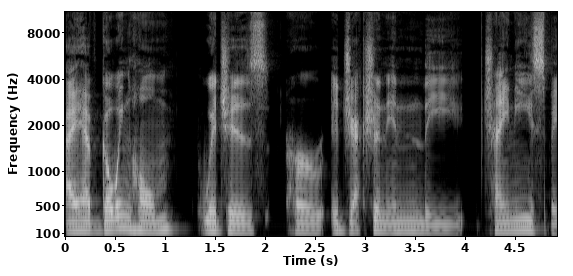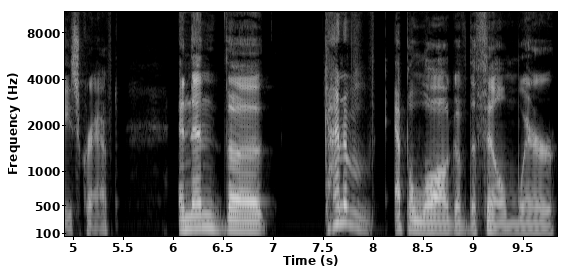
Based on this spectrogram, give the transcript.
I have Going Home, which is her ejection in the Chinese spacecraft. And then the kind of epilogue of the film where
